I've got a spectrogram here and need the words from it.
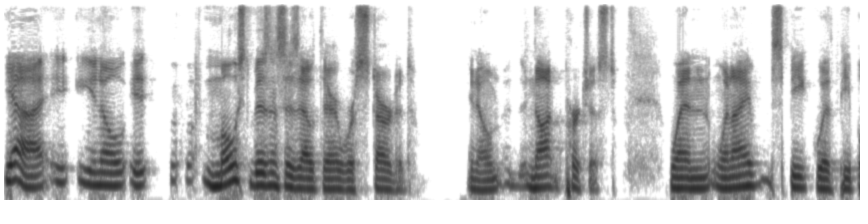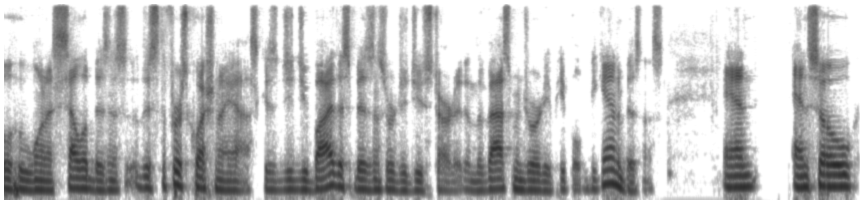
Yeah, you know, it, most businesses out there were started, you know, not purchased. When when I speak with people who want to sell a business, this is the first question I ask is did you buy this business or did you start it? And the vast majority of people began a business. And and so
